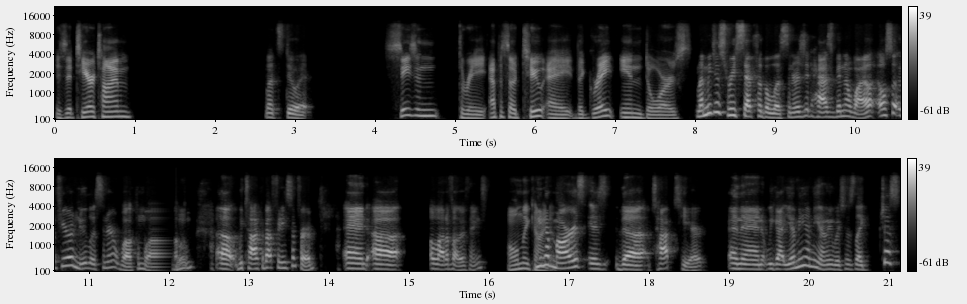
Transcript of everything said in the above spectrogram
is it tier time? Let's do it. Season three, episode two A, The Great Indoors. Let me just reset for the listeners. It has been a while. Also, if you're a new listener, welcome, welcome. Uh, we talk about Phineas and Ferb and uh, a lot of other things. Only kind Nina of. Mars is the top tier, and then we got Yummy Yummy Yummy, which is like just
